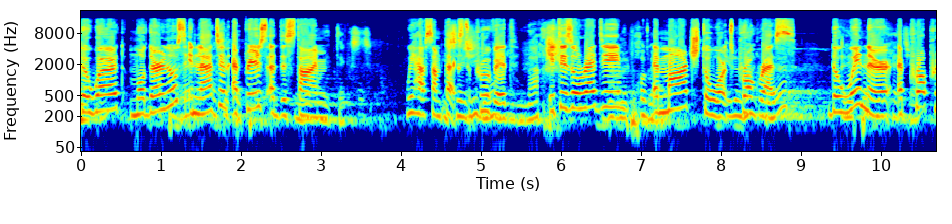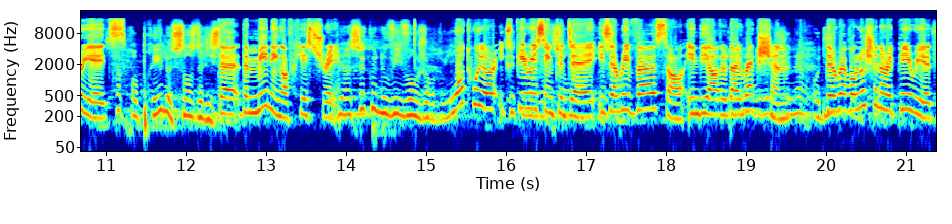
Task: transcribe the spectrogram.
The word modernus in Latin appears at this time. We have some text to prove it. It is already vers le progrès. a march towards progress. Vainqueur, The winner appropriates le sens de the, the meaning of Eh history. bien, ce que nous What we are experiencing today is a reversal in the other direction. The revolutionary period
